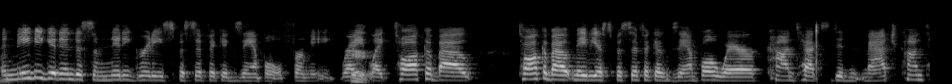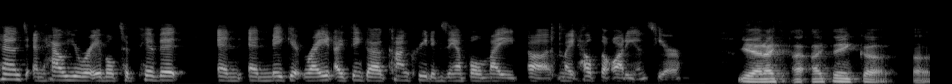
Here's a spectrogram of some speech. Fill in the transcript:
and maybe get into some nitty gritty specific example for me, right? Sure. Like talk about talk about maybe a specific example where context didn't match content and how you were able to pivot and and make it right. I think a concrete example might uh, might help the audience here. yeah, and I I- I think uh, uh,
